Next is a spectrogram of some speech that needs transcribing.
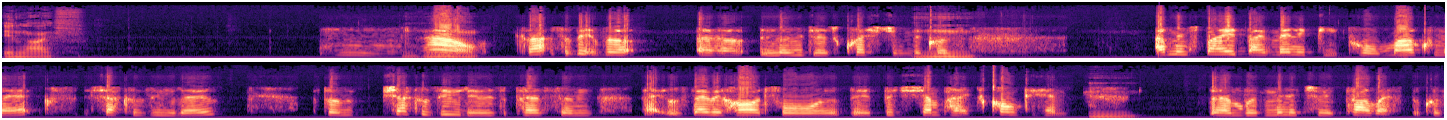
in life? Now, that's a bit of a, a loaded question because Mm. I'm inspired by many people Malcolm X, Shaka Zulu, So Shaka Zulu is a person that it was very hard for the British Empire to conquer him Mm. um, with military prowess because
